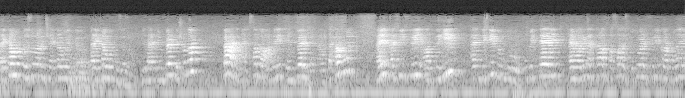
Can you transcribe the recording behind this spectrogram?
هيكون osazone ولا مش هيكون؟ هيكون osazone يبقى ال invert sugar بعد ما يحصل له عملية inversion أو تحول هيبقى في free aldehyde and ketone group وبالتالي هيورينا الثلاث خصائص بتوع ال free carbonyl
